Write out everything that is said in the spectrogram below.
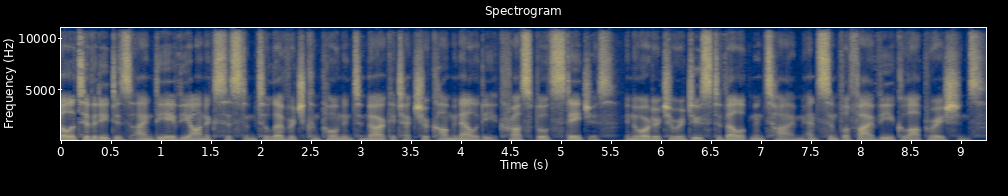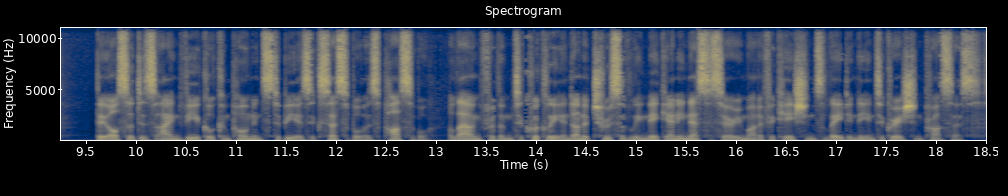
Relativity designed the avionics system to leverage component and architecture commonality across both stages, in order to reduce development time and simplify vehicle operations. They also designed vehicle components to be as accessible as possible, allowing for them to quickly and unobtrusively make any necessary modifications late in the integration process.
